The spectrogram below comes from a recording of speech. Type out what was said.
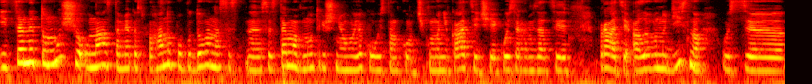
І це не тому, що у нас там якось погано побудована е, система внутрішнього якогось там чи комунікації, чи якоїсь організації праці, але воно дійсно ось е,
